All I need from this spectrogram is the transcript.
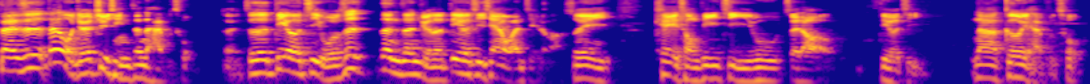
但是但是我觉得剧情真的还不错，对，这是第二季，我是认真觉得第二季现在完结了嘛，所以可以从第一季一路追到第二季，那歌也还不错，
